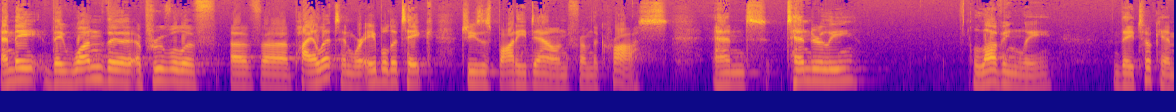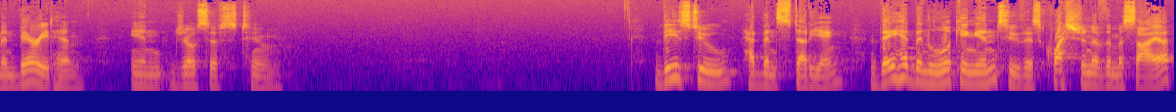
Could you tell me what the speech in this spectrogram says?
And they, they won the approval of, of uh, Pilate and were able to take Jesus' body down from the cross. And tenderly, lovingly, they took him and buried him in Joseph's tomb. These two had been studying they had been looking into this question of the Messiah.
